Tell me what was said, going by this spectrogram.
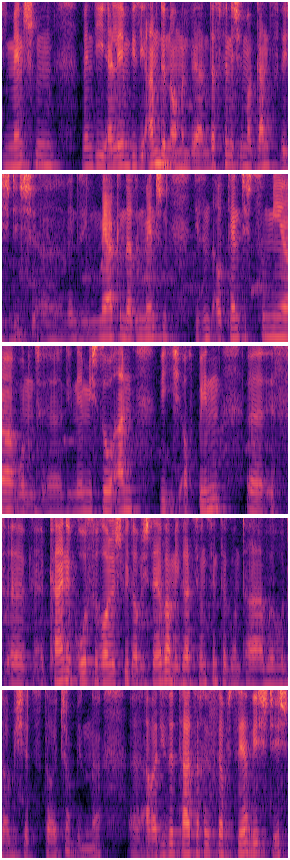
die Menschen wenn die erleben, wie sie angenommen werden. Das finde ich immer ganz wichtig. Äh, wenn sie merken, da sind Menschen, die sind authentisch zu mir und äh, die nehmen mich so an, wie ich auch bin, äh, ist äh, keine große Rolle spielt, ob ich selber Migrationshintergrund habe oder ob ich jetzt Deutscher bin. Ne? Äh, aber diese Tatsache ist, glaube ich, sehr wichtig,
